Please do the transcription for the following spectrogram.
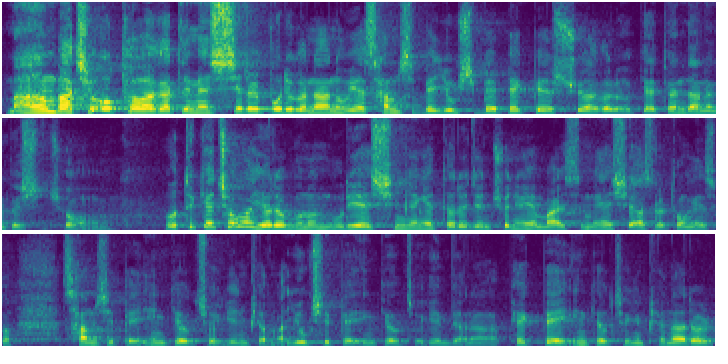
마음밭이 옥토와 같으면 씨를 뿌리고 난 후에 30배, 60배, 100배 수확을 얻게 된다는 것이죠. 어떻게 저와 여러분은 우리의 심령에 떨어진 주님의 말씀의 씨앗을 통해서 30배 인격적인 변화, 60배 인격적인 변화, 100배 인격적인 변화를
